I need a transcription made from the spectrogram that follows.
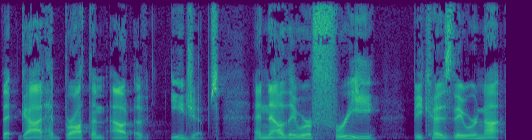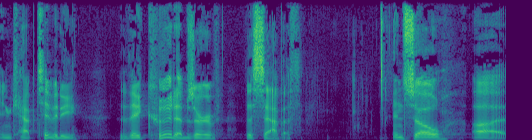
that God had brought them out of Egypt, and now they were free because they were not in captivity. They could observe the Sabbath. And so, uh,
